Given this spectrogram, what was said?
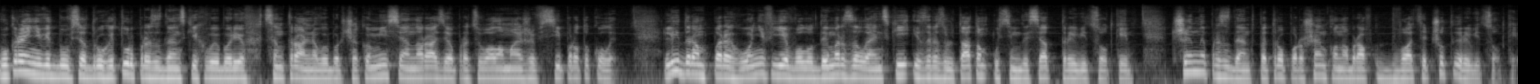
В Україні відбувся другий тур президентських виборів. Центральна виборча комісія наразі опрацювала майже всі протоколи. Лідером перегонів є Володимир Зеленський із результатом у 73%. Чинний президент Петро Порошенко набрав 24%.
